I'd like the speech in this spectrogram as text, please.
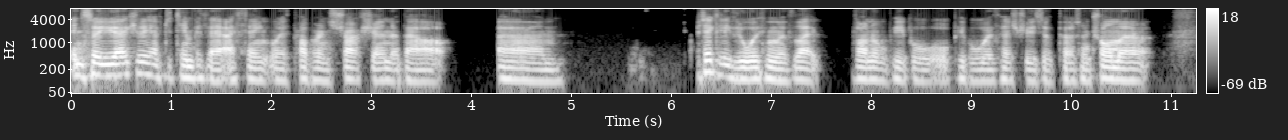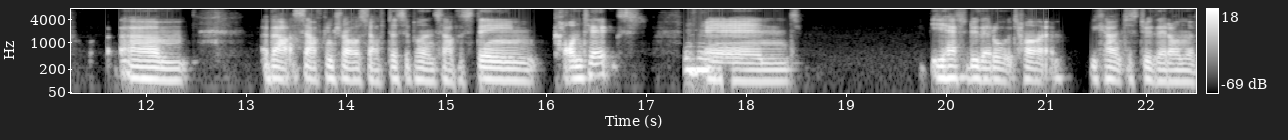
And so you actually have to temper that, I think, with proper instruction about, um, particularly if you're working with like vulnerable people or people with histories of personal trauma. Um, about self control, self discipline, self esteem, context. Mm-hmm. And you have to do that all the time. You can't just do that on the,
